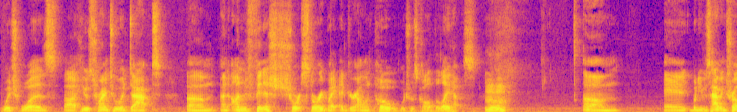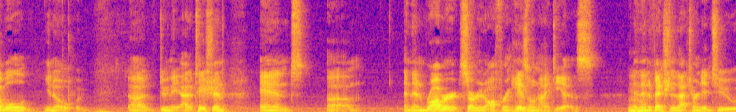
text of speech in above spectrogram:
which was uh, he was trying to adapt um, an unfinished short story by Edgar Allan Poe, which was called The Lighthouse. Mhm. Um, and but he was having trouble, you know, uh, doing the adaptation, and um, and then Robert started offering his own ideas, and then eventually that turned into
